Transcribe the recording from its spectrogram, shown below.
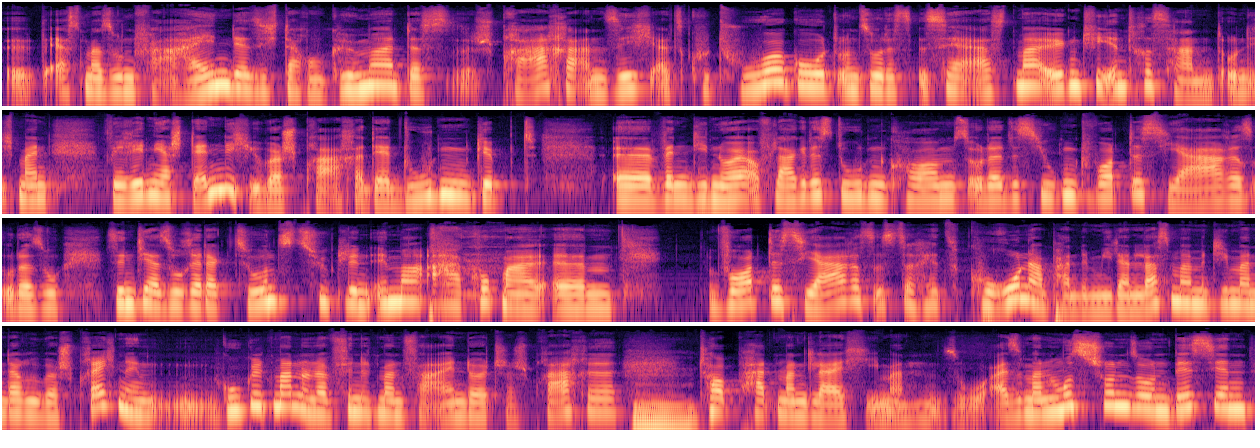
äh, erstmal so einen Verein, der sich darum kümmert, dass Sprache an sich als Kulturgut und so, das ist ja erstmal irgendwie interessant. Und ich meine, wir reden ja ständig über Sprache. Der Duden gibt, äh, wenn die Neuauflage des Duden kommt oder das Jugendwort des Jahres oder so, sind ja so Redaktionszyklen immer, ah, guck mal, ähm, Wort des Jahres ist doch jetzt Corona-Pandemie. Dann lass mal mit jemandem darüber sprechen. Dann googelt man und dann findet man Verein deutscher Sprache. Mhm. Top hat man gleich jemanden so. Also man muss schon so ein bisschen,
